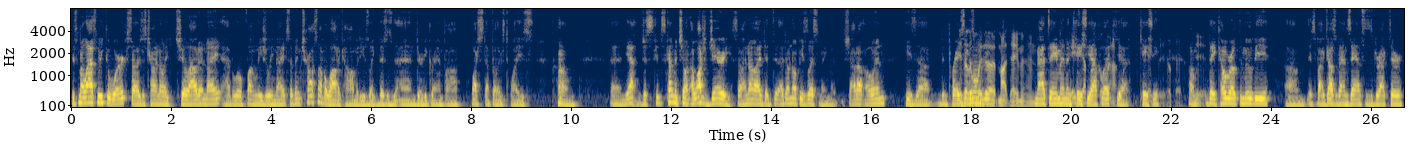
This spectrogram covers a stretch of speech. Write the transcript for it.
it's my last week of work, so I was just trying to like chill out at night, have a little fun leisurely night. So I've been crossing off a lot of comedies like This Is the End, Dirty Grandpa, watched Step Brothers twice, um, and yeah, just just kind of been chilling. I watched Gerry, so I know I did. I don't know if he's listening, but shout out Owen. He's uh, been Is praising that the one movie. with uh, Matt Damon and Matt Damon and Casey or Affleck. Ben Yeah, Casey. Okay. Um, yeah, yeah. They co-wrote the movie. Um, it's by Gus Van Sant as the director.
